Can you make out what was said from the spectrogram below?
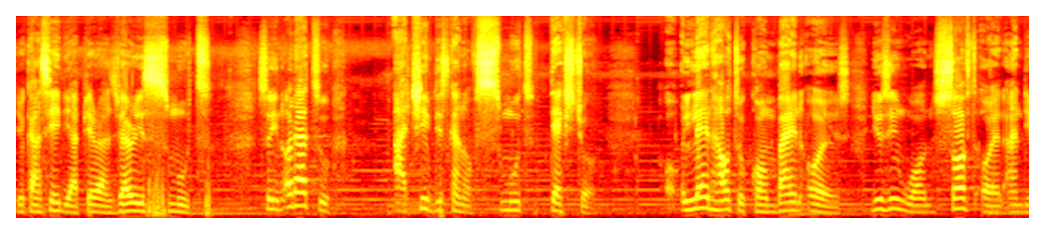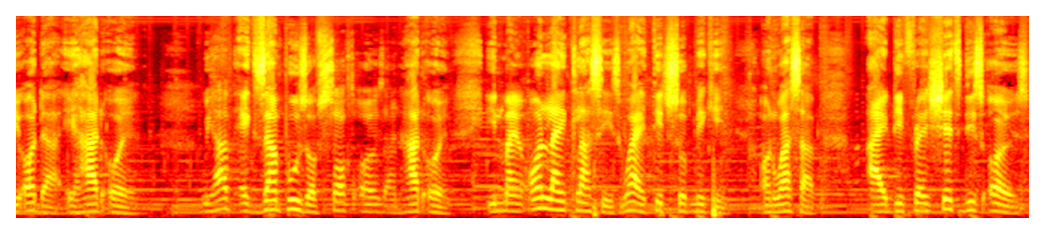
You can see the appearance very smooth. So in order to achieve this kind of smooth texture uh, learn how to combine oils using one soft oil and the other a hard oil. We have examples of soft oils and hard oil. In my online classes where i teach soap making on whatsapp. I differentiate these oils.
